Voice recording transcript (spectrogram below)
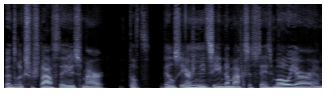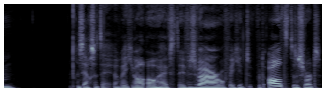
een drugsverslaafde is, maar dat wil ze eerst niet zien. Dan maakt ze het steeds mooier. En zegt ze tegen, weet je wel, oh, hij heeft het even zwaar. Of weet je, het wordt altijd een soort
